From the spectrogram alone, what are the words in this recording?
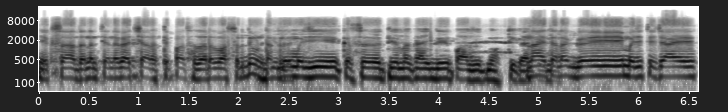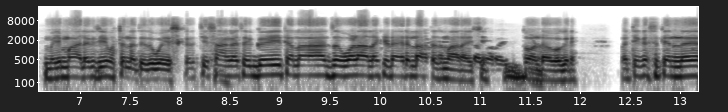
एक साधारण त्यानं काय चार ते पाच हजार वासरू देऊन टाकलं. म्हणजे कसं त्याला काही गाय पाजत नव्हती का नाही त्याला गय म्हणजे त्याचे आहे म्हणजे मालक जे होतं ना त्याचं वयस्कर ते सांगायचं गय त्याला जवळ आला की डायरेक्ट लातच मारायचे तोंडा वगैरे. मग ते कसं त्यांना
